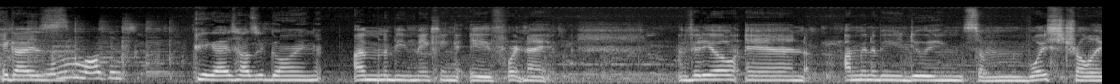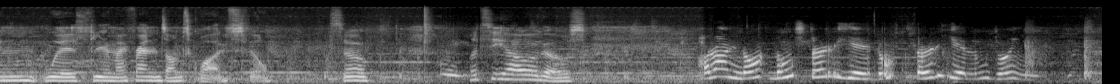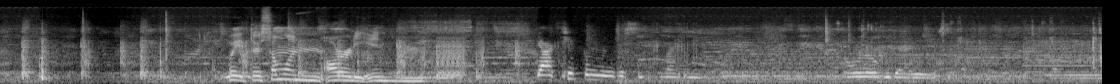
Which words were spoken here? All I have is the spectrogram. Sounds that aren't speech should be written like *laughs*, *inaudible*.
Hey guys, Let me log in. hey guys, how's it going? I'm gonna be making a Fortnite video and I'm gonna be doing some voice trolling with three of my friends on Squadsville. So Wait, let's see how it goes. hold on. Don't don't start it yet. Don't start it yet. Let me join you. Wait, there's someone already in here. Yeah, kick them and just me. I don't know who that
